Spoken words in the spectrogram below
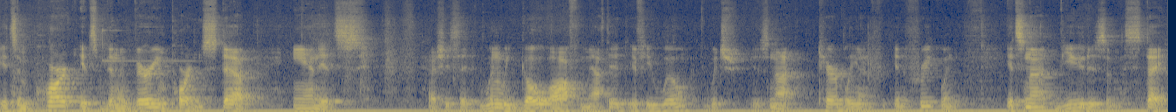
It's import, it's been a very important step, and it's as she said, when we go off method, if you will, which is not terribly inf- infrequent, it's not viewed as a mistake.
